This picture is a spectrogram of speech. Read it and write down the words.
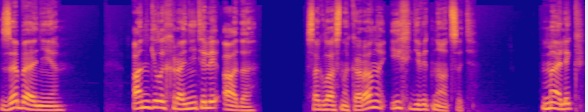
Забание. Ангелы-хранители ада. Согласно Корану, их 19. Малик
